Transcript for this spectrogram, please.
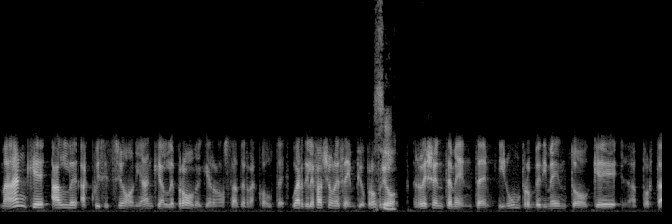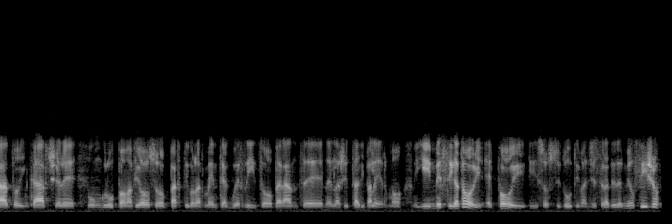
ma anche alle acquisizioni, anche alle prove che erano state raccolte. Guardi, le faccio un esempio, proprio sì. recentemente in un provvedimento che ha portato in carcere un gruppo mafioso particolarmente agguerrito operante nella città di Palermo, gli investigatori e poi i sostituti magistrati del mio ufficio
